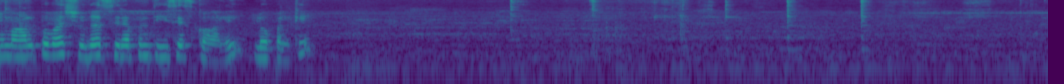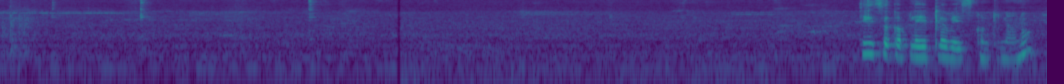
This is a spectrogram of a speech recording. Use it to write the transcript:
ఈ మాల్పువ షుగర్ సిరప్ని తీసేసుకోవాలి లోపలికి. తీసి ఒక ప్లేట్లో వేసుకుంటున్నాను.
